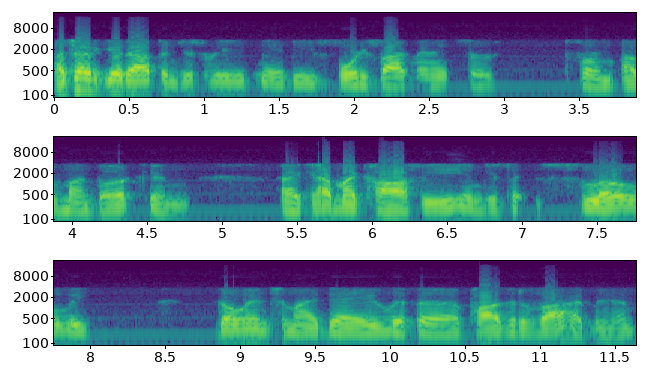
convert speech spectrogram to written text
I try to get up and just read maybe 45 minutes of of my book and I have my coffee and just slowly go into my day with a positive vibe, man.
